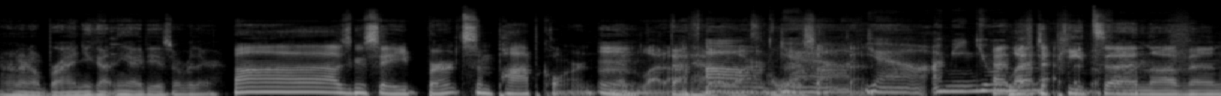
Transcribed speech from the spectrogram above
I don't know, Brian. You got any ideas over there? Uh, I was gonna say he burnt some popcorn and let Mm, that off had an a alarm lot. or yeah, something. yeah. I mean, you Had? Left a pizza before. in the oven.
